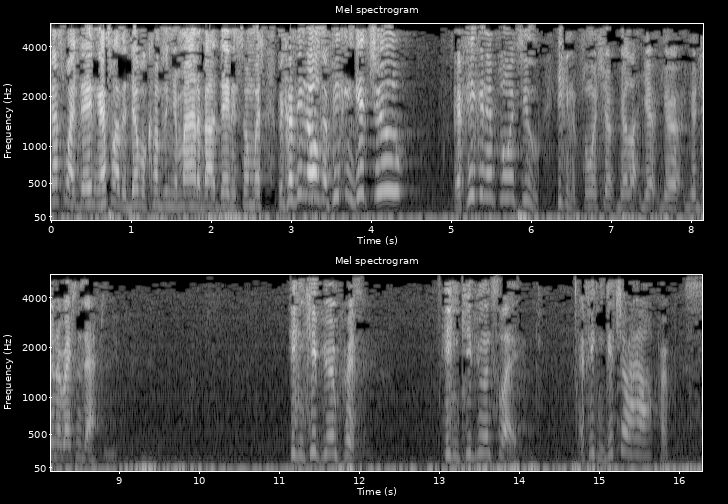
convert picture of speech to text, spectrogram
that's why dating, that's why the devil comes in your mind about dating so much. Because he knows if he can get you, if he can influence you, he can influence your, your, your, your, your generations after you. He can keep you in prison. He can keep you enslaved. If he can get your eye off purpose.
